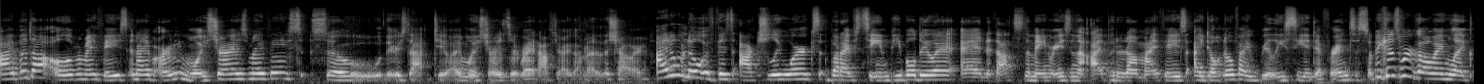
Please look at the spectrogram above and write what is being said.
I put that all over my face and I've already moisturized my face, so there's that too. I moisturized it right after I got out of the shower. I don't know if this actually works, but I've seen people do it and that's the main reason that I put it on my face. I don't know if I really see a difference. But because we're going like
